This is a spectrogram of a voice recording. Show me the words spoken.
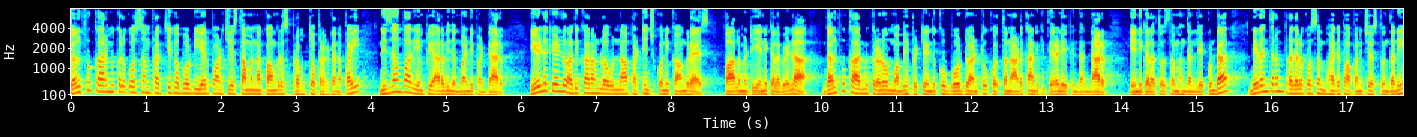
గల్ఫ్ కార్మికుల కోసం ప్రత్యేక బోర్డు ఏర్పాటు చేస్తామన్న కాంగ్రెస్ ప్రభుత్వ ప్రకటనపై నిజామాబాద్ ఎంపీ అరవింద్ మండిపడ్డారు. ఏళ్ళకేళ్ళు అధికారంలో ఉన్నా పట్టించుకొని కాంగ్రెస్ పార్లమెంటు ఎన్నికల వేళ గల్ఫ్ కార్మికులను మభ్యపెట్టేందుకు బోర్డు అంటూ కొత్త నాటకానికి తెరలేపిందన్నారు. ఎన్నికలతో సంబంధం లేకుండా నిరంతరం ప్రజల కోసం భాజపా పనిచేస్తుందని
